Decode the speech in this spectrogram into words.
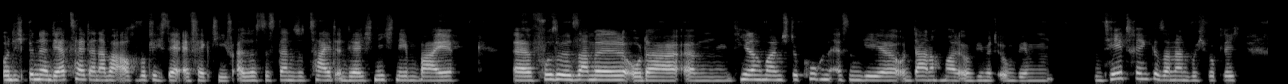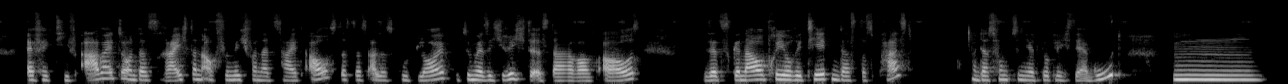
Und ich bin in der Zeit dann aber auch wirklich sehr effektiv. Also es ist dann so Zeit, in der ich nicht nebenbei äh, Fussel sammel oder ähm, hier nochmal ein Stück Kuchen essen gehe und da nochmal irgendwie mit irgendwem einen Tee trinke, sondern wo ich wirklich effektiv arbeite. Und das reicht dann auch für mich von der Zeit aus, dass das alles gut läuft, beziehungsweise ich richte es darauf aus, setze genaue Prioritäten, dass das passt. Und das funktioniert wirklich sehr gut. Hm,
